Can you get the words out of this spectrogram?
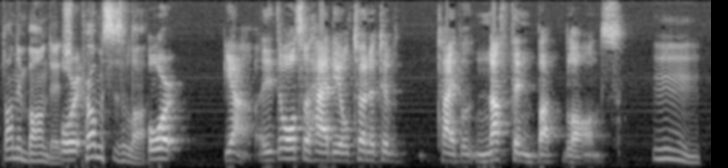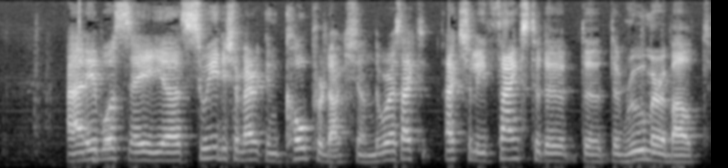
Blonde in Bondage. Or- Promises a lot. or yeah, it also had the alternative title "Nothing But Blondes." Hmm. And it was a uh, Swedish-American co-production. There was ac- actually, thanks to the, the, the rumor about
